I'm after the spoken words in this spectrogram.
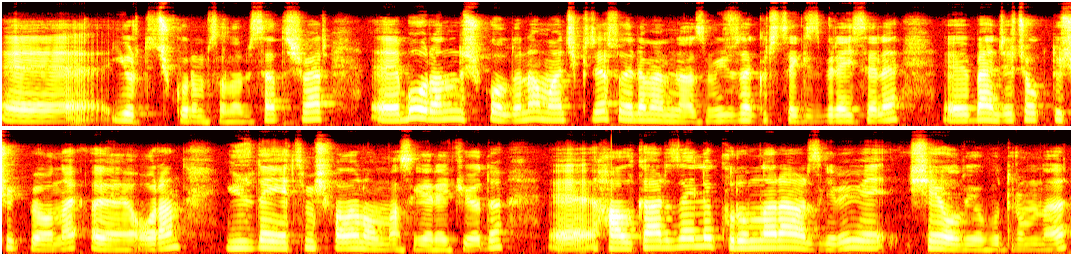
e, yurt içi kurumsala bir satış var. E, bu oranın düşük olduğunu ama açıkça söylemem lazım. %48 bireysele e, bence çok düşük bir ona, e, oran. %70 falan olması gerekiyordu. E, halka arıza ile kurumlara arz gibi bir şey oluyor bu durumda.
